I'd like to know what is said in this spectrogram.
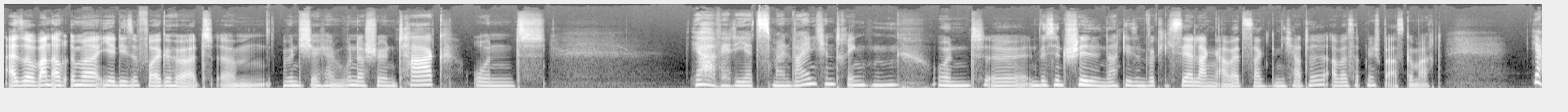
Also wann auch immer ihr diese Folge hört, ähm, wünsche ich euch einen wunderschönen Tag und ja, werde jetzt mein Weinchen trinken und äh, ein bisschen chillen nach diesem wirklich sehr langen Arbeitstag, den ich hatte. Aber es hat mir Spaß gemacht. Ja,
